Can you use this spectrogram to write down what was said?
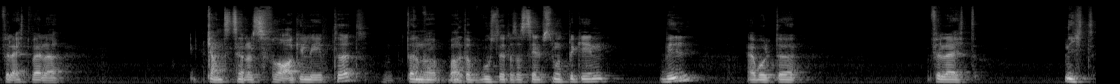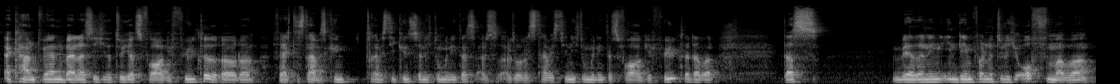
Vielleicht weil er die ganze Zeit als Frau gelebt hat. Dann war, war, er wusste er, dass er Selbstmord begehen will. Er wollte vielleicht nicht erkannt werden, weil er sich natürlich als Frau gefühlt hat oder, oder vielleicht das Travestie- Travestiekünstler nicht unbedingt als, als also das Travestie nicht unbedingt als Frau gefühlt hat, aber das wäre dann in, in dem Fall natürlich offen, aber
